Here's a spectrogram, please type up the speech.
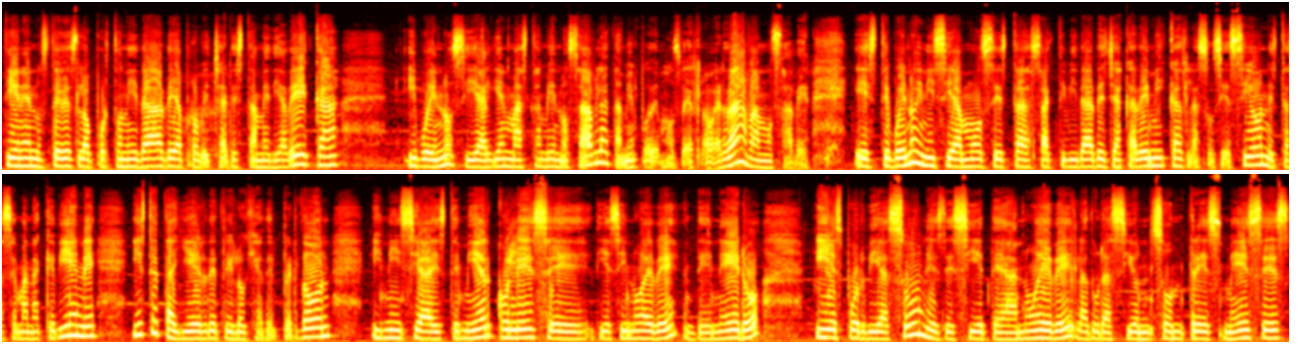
tienen ustedes la oportunidad de aprovechar esta media beca. Y bueno, si alguien más también nos habla, también podemos verlo, ¿verdad? Vamos a ver. Este, bueno, iniciamos estas actividades ya académicas, la asociación, esta semana que viene, y este taller de Trilogía del Perdón inicia este miércoles 19 eh, de enero y es por vía Zoom, es de 7 a 9, la duración son tres meses,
